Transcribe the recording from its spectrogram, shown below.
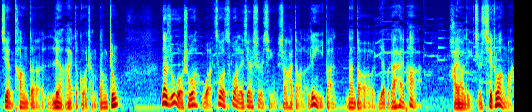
健康的恋爱的过程当中。那如果说我做错了一件事情，伤害到了另一半，难道也不该害怕，还要理直气壮吗？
